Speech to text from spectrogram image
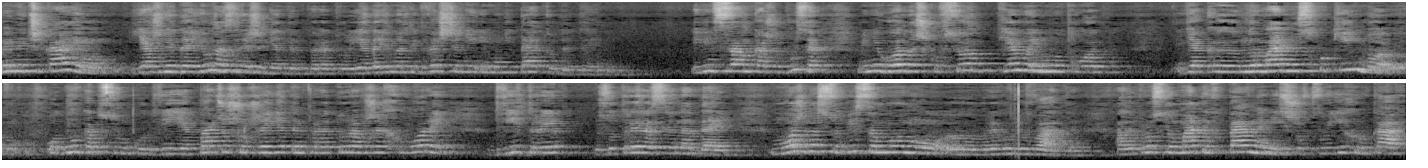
Ми не чекаємо. Я ж не даю на зниження температури, я даю на підвищення імунітету дитині. І він сам каже, Буся, мені горлишко, все, п'ємо імунокод. Як е, нормально, спокійно, одну капсулку, дві. Як бачу, що вже є температура, вже хворий, дві-три, зо три рази на день. Можна собі самому е, регулювати, але просто мати впевненість, що в твоїх руках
